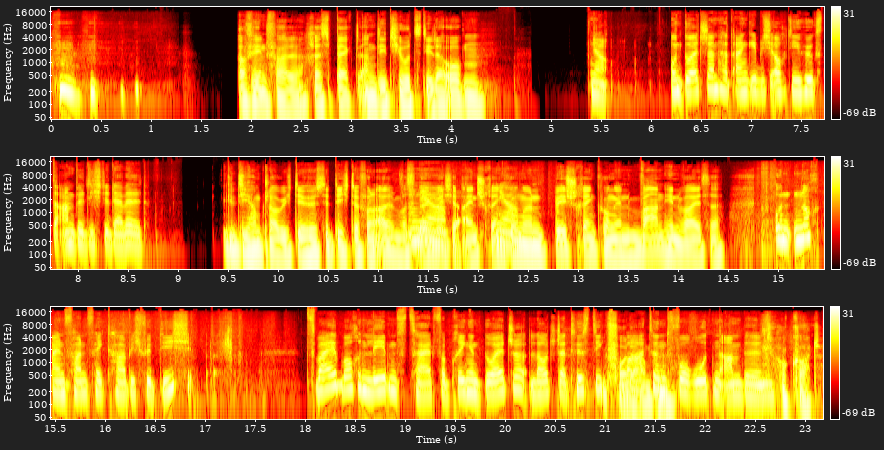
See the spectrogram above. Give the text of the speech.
Auf jeden Fall Respekt an die Dudes, die da oben ja. Und Deutschland hat angeblich auch die höchste Ampeldichte der Welt. Die haben, glaube ich, die höchste Dichte von allem, was ja. irgendwelche Einschränkungen, ja. Beschränkungen, Warnhinweise. Und noch ein Fun-Fact habe ich für dich. Zwei Wochen Lebenszeit verbringen Deutsche laut Statistik vor wartend vor roten Ampeln. Oh Gott.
